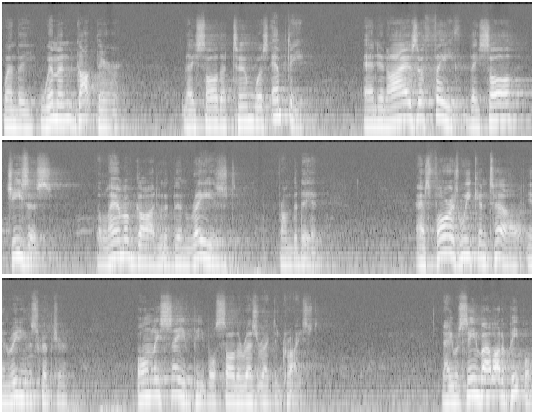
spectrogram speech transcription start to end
when the women got there, they saw the tomb was empty. And in eyes of faith, they saw Jesus, the Lamb of God, who had been raised from the dead. As far as we can tell in reading the scripture, only saved people saw the resurrected Christ. Now, he was seen by a lot of people.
